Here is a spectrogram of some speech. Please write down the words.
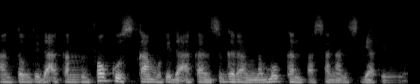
antum tidak akan fokus, kamu tidak akan segera menemukan pasangan sejatimu.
